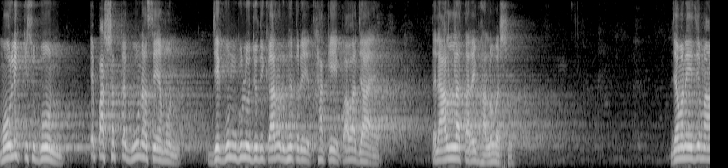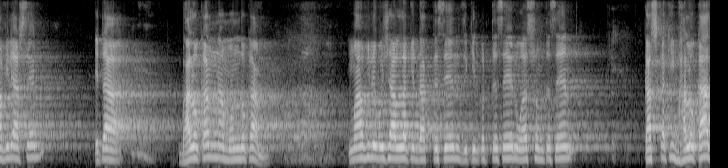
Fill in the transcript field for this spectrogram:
মৌলিক কিছু গুণ, এ পাঁচ সাতটা গুণ আছে এমন। যে গুণগুলো যদি কারোর ভেতরে থাকে, পাওয়া যায়, তাহলে আল্লাহ তারে ভালোবাসে। যেমন এই যে মাহফিলে আসছেন, এটা ভালো কাম না মন্দ কাম? মাহফিলে বসে আল্লাহকে ডাকতেছেন, জিকির করতেছেন, ওয়াজ শুনতেছেন। কাজটা কি ভালো কাজ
